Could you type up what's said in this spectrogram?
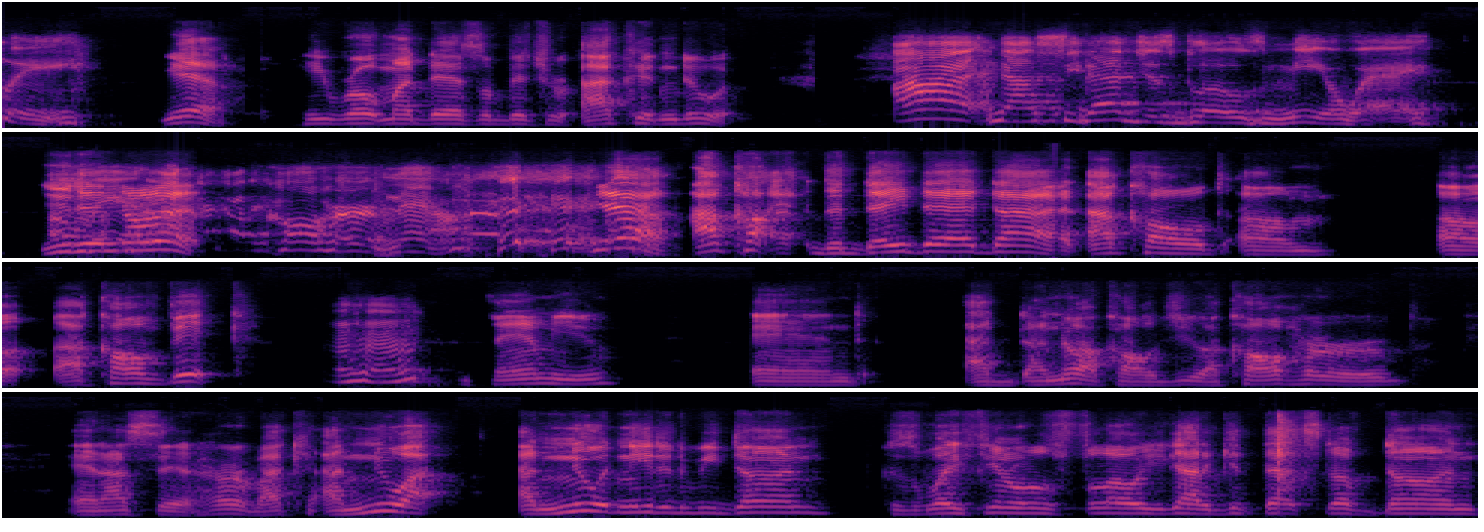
Really? Yeah. He wrote my dad's obituary. I couldn't do it. I now see that just blows me away. You oh, didn't know that? I gotta call her now. yeah, I call the day dad died. I called um uh I called Vic, mm-hmm. FAMU, and I, I know I called you. I called Herb, and I said, Herb, I can, I knew I I knew it needed to be done, because the way funerals flow, you got to get that stuff done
